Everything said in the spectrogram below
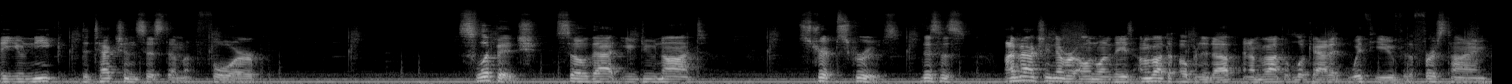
a unique detection system for slippage so that you do not strip screws. This is I've actually never owned one of these. I'm about to open it up and I'm about to look at it with you for the first time.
